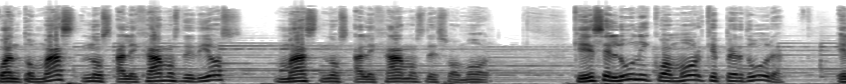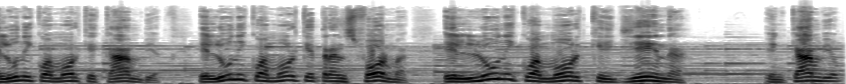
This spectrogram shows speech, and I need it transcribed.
Cuanto más nos alejamos de Dios, más nos alejamos de su amor, que es el único amor que perdura, el único amor que cambia, el único amor que transforma, el único amor que llena. En cambio,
